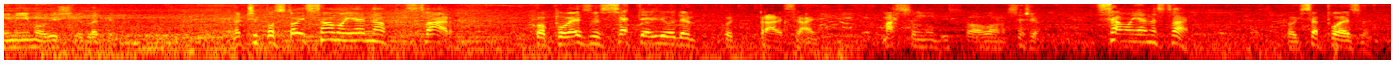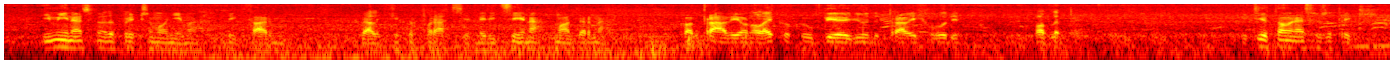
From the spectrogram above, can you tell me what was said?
I nije imao više odlepio. Znači, postoji samo jedna stvar koja povezuje sve te ljude koji prave sranje. Masovno ubistvo, ovo, ono, sve živo. Samo jedna stvar. kao i sve povezuje. I mi ne smemo da pričamo o njima, Big Pharma, velike korporacije, medicina, moderna, koja pravi ono leko koje ubijaju ljude, pravi ih ludim, odlepe. I ti o tome ne smiješ da pričaš.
